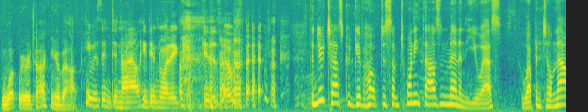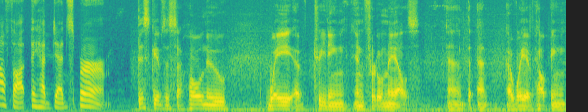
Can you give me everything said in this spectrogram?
what we were talking about. He was in denial. He didn't want to get his hopes up. The new test could give hope to some 20,000 men in the U.S. who up until now thought they had dead sperm. This gives us a whole new way of treating infertile males and, and a way of helping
